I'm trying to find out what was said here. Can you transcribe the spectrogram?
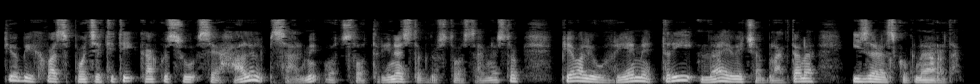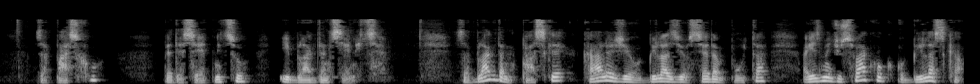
Htio bih vas podsjetiti kako su se Halel psalmi od 113. do 118. pjevali u vrijeme tri najveća blagdana izraelskog naroda, za Pashu, Pedesetnicu i blagdan Sjenica. Za blagdan Paske Kalež je obilazio sedam puta, a između svakog obilaska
